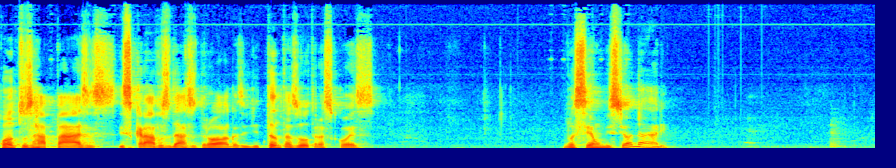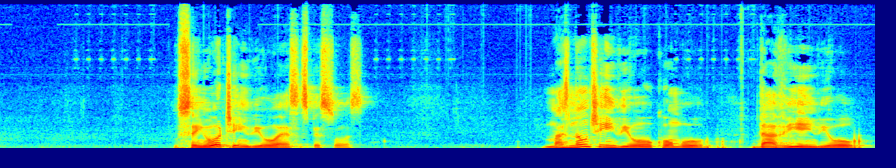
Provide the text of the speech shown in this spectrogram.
quantos rapazes escravos das drogas e de tantas outras coisas. Você é um missionário. O Senhor te enviou a essas pessoas. Mas não te enviou como Davi enviou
